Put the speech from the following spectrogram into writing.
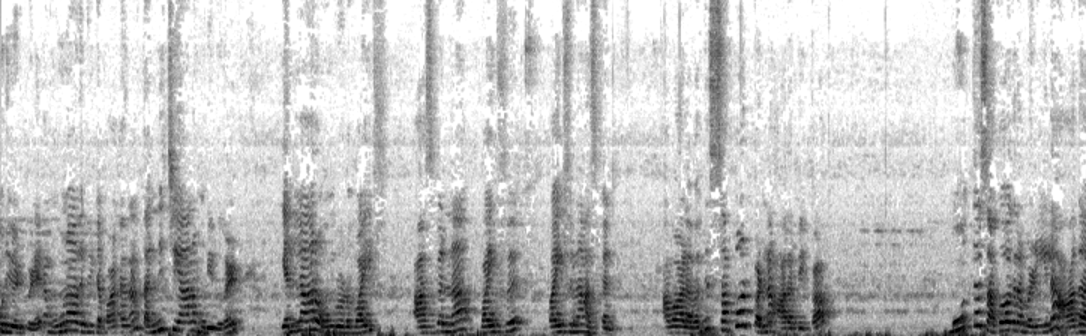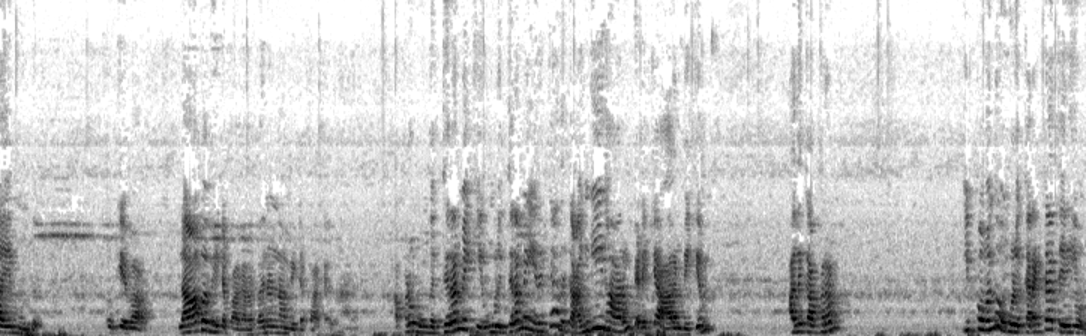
முடிவெடுப்பீடு. ஏன்னா மூணாவது வீட்டை பார்க்கறதுனால தன்னிச்சையான முடிவுகள். எல்லாரும் உங்களோட ஒய்ஃப் ஹஸ்பண்ட்னா ஒய்ஃபு ஒய்ஃப்னா ஹஸ்பண்ட் அவளை வந்து சப்போர்ட் பண்ண ஆரம்பிப்பா. மூத்த சகோதர வழியில ஆதாயம் உண்டு. ஓகேவா லாப வீட்டை பார்க்கறது பதினொன்றாம் வீட்டை பார்க்கறதுனால. அப்புறம் உங்கள் திறமைக்கு உங்களுக்கு திறமை இருக்கு அதுக்கு அங்கீகாரம் கிடைக்க ஆரம்பிக்கும். அதுக்கப்புறம் இப்போ வந்து உங்களுக்கு கரெக்டாக தெரியும்.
